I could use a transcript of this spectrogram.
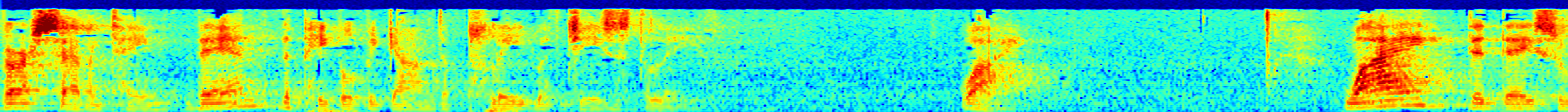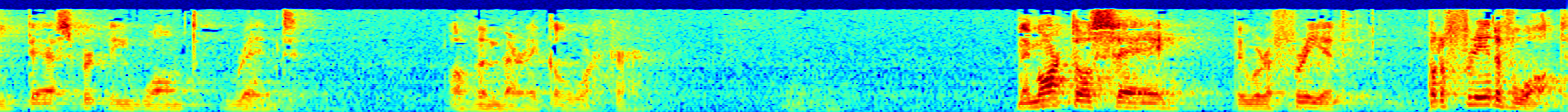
Verse 17 Then the people began to plead with Jesus to leave. Why? Why did they so desperately want rid of the miracle worker? Now, Mark does say they were afraid. But afraid of what?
